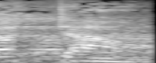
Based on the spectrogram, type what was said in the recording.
Shut down.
